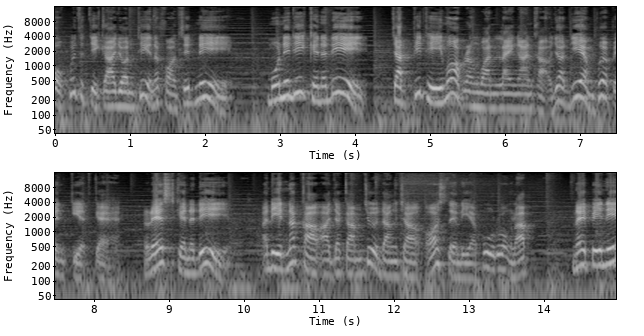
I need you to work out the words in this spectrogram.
6 พฤศจิกายนที่นครซิดนีย์ มูลนิธิเคนเนดีจัดพิธีมอบรางวัลรายงานข่าวยอดเยี่ยมเพื่อเป็นเกียรติแก่เรสเคนเนดีอดีตนักข่าวอาชญากรรมชื่อดังชาวออสเตรเลียผู้ร่วงลับ ในปีนี้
